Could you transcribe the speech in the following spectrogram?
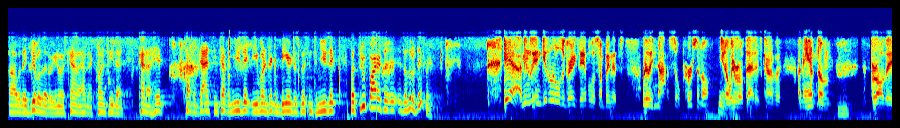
uh, where they give a little. You know, it's kind of have that country, that kind of hip type of dancing type of music. Do you want to drink a beer and just listen to music? But Through Fire is a, is a little different. Yeah, I mean, and Get a Little is a great example of something that's really not so personal. You know, we wrote that as kind of a an anthem for all the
